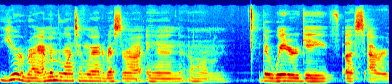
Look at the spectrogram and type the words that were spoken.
You're right. I remember one time we were at a restaurant and um, the waiter gave us our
